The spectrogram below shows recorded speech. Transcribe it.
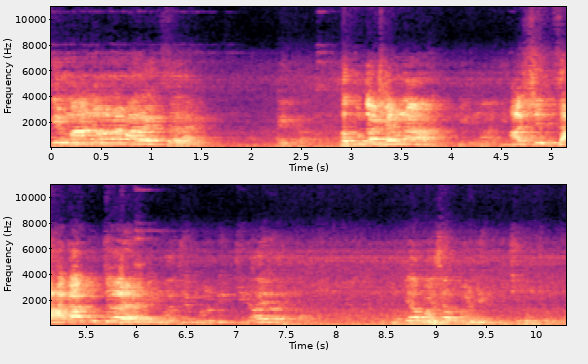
की मानवाला मारायचं ऐका मग कुठं ठेवणार ही माझी अशी ही माझी मांडी चिराई आहे. या माझ्या मांडीत मी चिरून ठेवला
